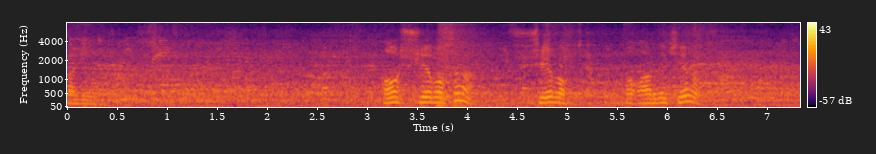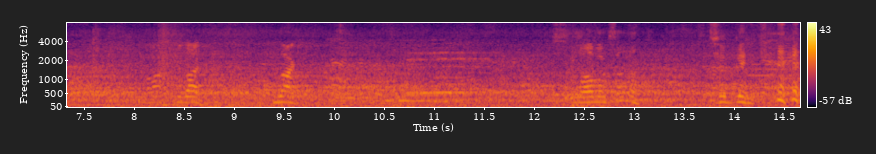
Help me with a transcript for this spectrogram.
sakin ol. Ama şu şeye baksana. Şu şeye bak. Bak aradaki şeye bak. Kulak. Kulak. Kulağa baksana. Çok garip.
